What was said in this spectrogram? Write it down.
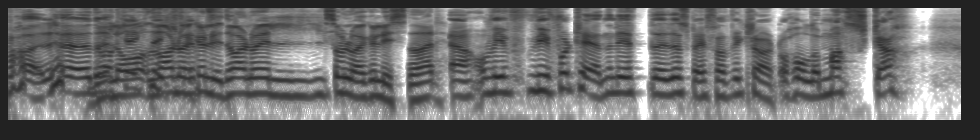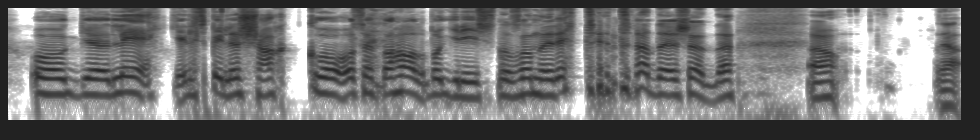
var eh, Det det, var lå, ikke det var noe, det var noe som lå i kulissene der. Ja, og vi, vi fortjener litt eh, respekt for at vi klarte å holde maska. Og eh, leke spille sjakk og, og sette hale på grisen og sånn rett etter at det skjedde. Ja. Ja.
